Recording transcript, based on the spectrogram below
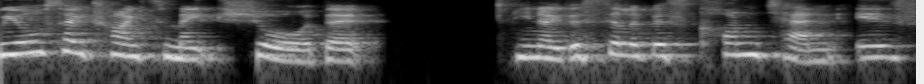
we also try to make sure that you know the syllabus content is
